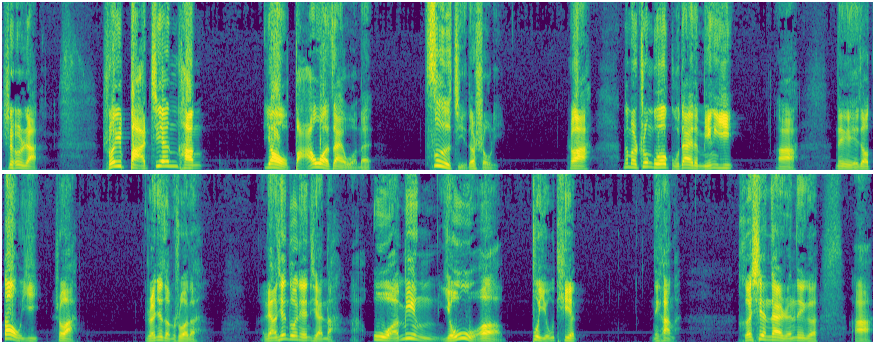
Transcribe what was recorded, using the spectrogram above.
是不是？啊？所以把健康要把握在我们自己的手里，是吧？那么中国古代的名医啊，那个也叫道医，是吧？人家怎么说的？两千多年前呢，啊，我命由我不由天。你看看。和现代人那个，啊，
